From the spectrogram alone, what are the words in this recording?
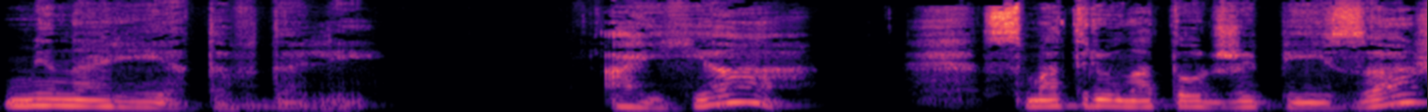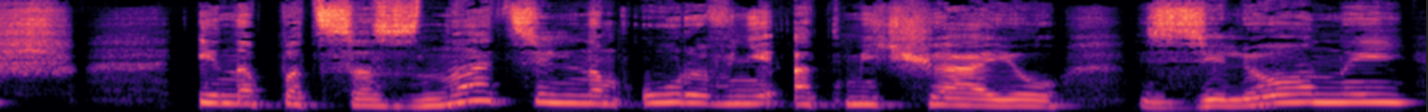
минарета вдали. А я смотрю на тот же пейзаж и на подсознательном уровне отмечаю зеленый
